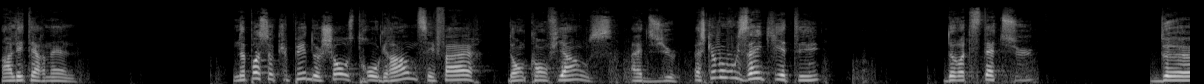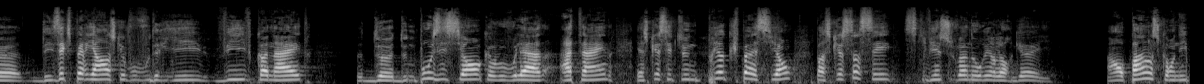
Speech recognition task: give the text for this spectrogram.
en l'Éternel. Ne pas s'occuper de choses trop grandes, c'est faire donc confiance à Dieu. Est-ce que vous vous inquiétez de votre statut, de, des expériences que vous voudriez vivre, connaître, d'une position que vous voulez atteindre? Est-ce que c'est une préoccupation? Parce que ça, c'est ce qui vient souvent nourrir l'orgueil. On pense qu'on est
